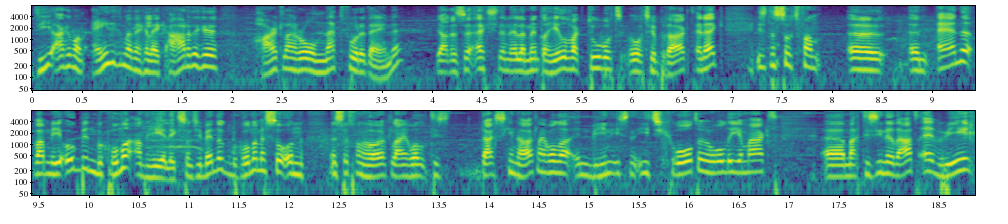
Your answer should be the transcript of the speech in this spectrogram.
die achtbaan eindigt met een gelijkaardige hardline roll net voor het einde. Ja, dat is echt een element dat heel vaak toe wordt, wordt gebruikt. En eigenlijk is het een soort van uh, een einde waarmee je ook bent begonnen aan Helix. Want je bent ook begonnen met zo'n een, een soort van hardline roll. Het is, daar is geen hardline roll, in het begin is een iets grotere rol die je maakt. Uh, maar het is inderdaad eh, weer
